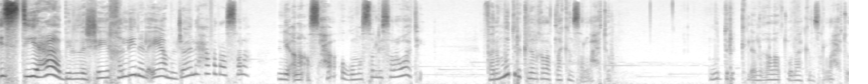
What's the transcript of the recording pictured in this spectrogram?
استيعابي لذا الشيء يخليني الأيام الجاية أحافظ على الصلاة. إني أنا أصحى أقوم أصلي صلواتي. فأنا مدرك للغلط لكن صلحته. مدرك للغلط ولكن صلحته.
